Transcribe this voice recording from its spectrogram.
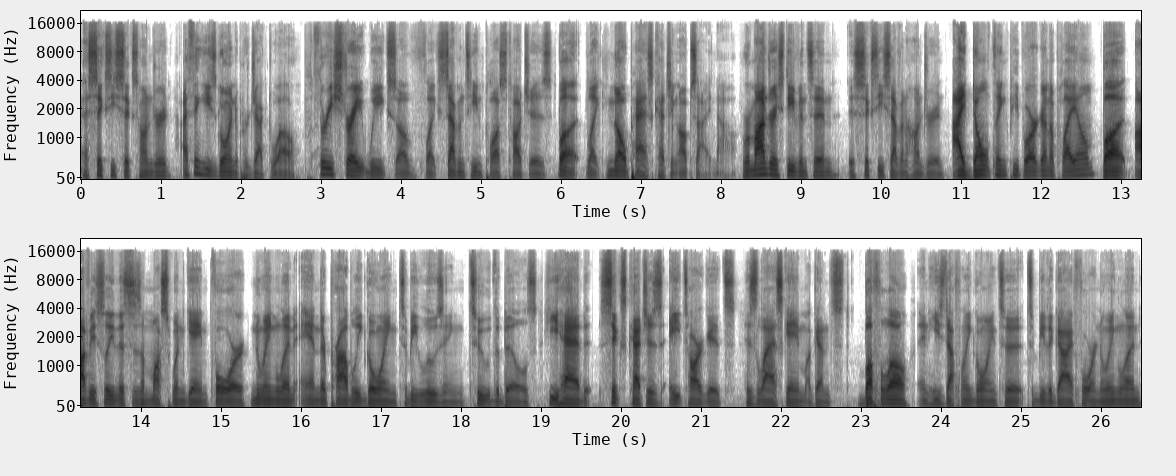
at 6,600. I think he's going to project well. Three straight weeks of like 17 plus touches, but like no pass catching upside now. Rhamondre Stevenson is 6,700. I don't think people are going to play him, but obviously this is a must win game for New England and they're probably going to be losing to the Bills. He had six catches, eight targets his last game against Buffalo, and he's definitely going to, to be the guy for New England.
